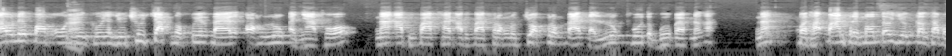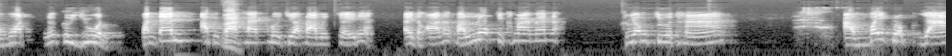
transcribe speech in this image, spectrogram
ឡូវនេះបងប្អូនយើងឃើញយើងឈឺចាប់នៅពេលដែលអស់លោកអាញាធរណាអភិបាលខេត្តអភិបាលក្រុងនៅជាប់ព្រំដែនដែលលោកធ្វើទៅធ្វើបែបហ្នឹងណាបើថាបានព្រៃមុំទៅយើងដឹងថាប្រវត្តិនេះគឺយួន ប៉ុន្តែអភិបាលខេត្តដូចជាអដាមមានជ័យនេះអីទាំងអស់ហ្នឹងបើលោកជាខ្មែរមែនខ្ញុំជឿថាអ្វីគ្រប់យ៉ាង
